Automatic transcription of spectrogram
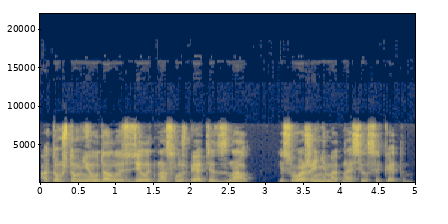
О том, что мне удалось сделать на службе, отец знал и с уважением относился к этому.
